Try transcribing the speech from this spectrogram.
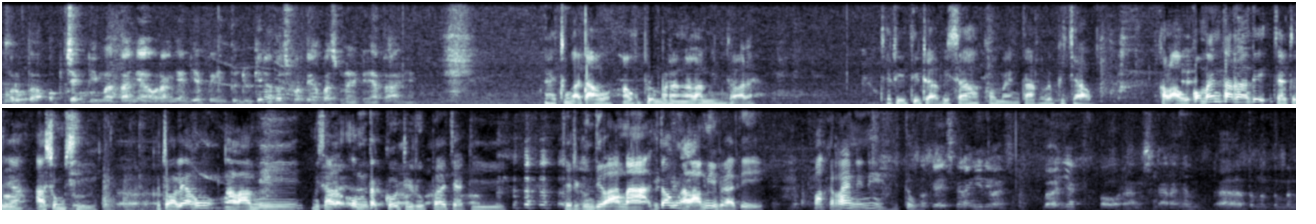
merubah objek di matanya orang yang dia pengen tunjukin atau seperti apa sebenarnya kenyataannya Nah itu nggak tahu, aku belum pernah ngalamin soalnya. Jadi tidak bisa komentar lebih jauh. Kalau aku komentar nanti jadinya asumsi. Kecuali aku ngalami, misalnya Iya, iya, Om iya, Teguh paham, dirubah paham, jadi jadi kuntilanak, gitu aku ngalami berarti. Wah keren ini, itu. Oke, sekarang gini mas, banyak orang sekarang kan eh, teman-teman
